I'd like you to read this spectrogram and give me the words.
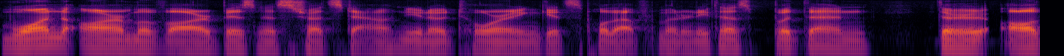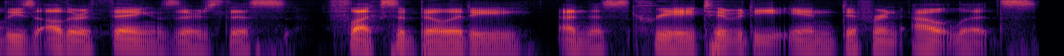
one arm of our business shuts down, you know, touring gets pulled out from underneath us, but then there are all these other things. There's this flexibility and this creativity in different outlets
